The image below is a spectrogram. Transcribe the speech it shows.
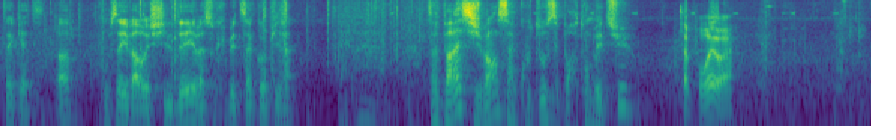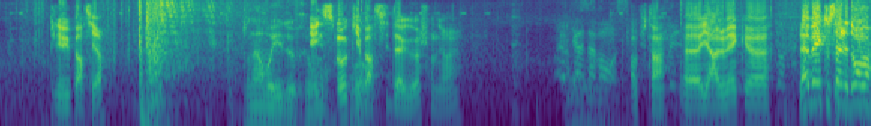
T'inquiète, hop. Comme ça, il va re-shielder, il va s'occuper de sa copine. Ça me paraît, si je balance un couteau, ça peut retomber dessus. Ça pourrait, ouais. Je l'ai vu partir. J'en ai envoyé deux, frérot. Y'a une smoke qui est partie de la gauche, on dirait. Oh putain, euh, y'a le mec. Euh... Là, mec, tout ça, le devant moi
